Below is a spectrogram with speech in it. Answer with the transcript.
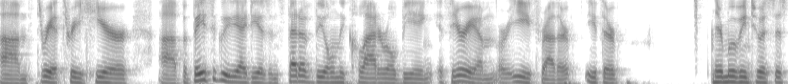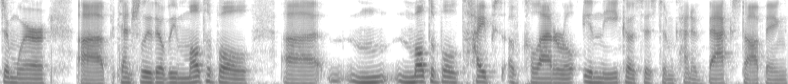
um, three at three here. Uh, but basically, the idea is instead of the only collateral being Ethereum or ETH, rather, Ether they're moving to a system where uh, potentially there'll be multiple uh, m- multiple types of collateral in the ecosystem, kind of backstopping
